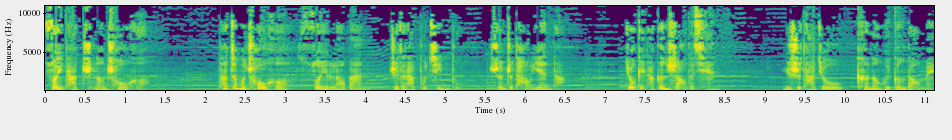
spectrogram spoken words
所以他只能凑合。他这么凑合，所以老板觉得他不进步，甚至讨厌他，就给他更少的钱。于是他就可能会更倒霉。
